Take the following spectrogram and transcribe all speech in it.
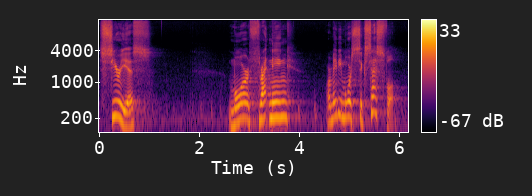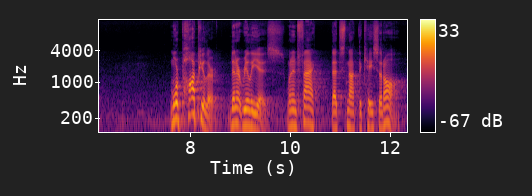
serious, more threatening, or maybe more successful, more popular than it really is, when in fact, that's not the case at all.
